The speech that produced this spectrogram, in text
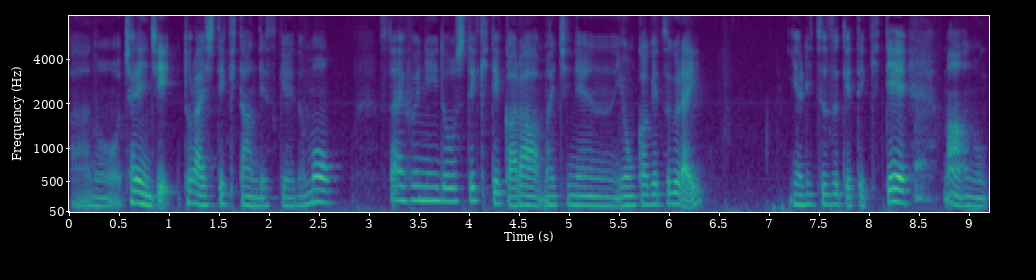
あのチャレンジトライしてきたんですけれどもスタイフに移動してきてから、まあ、1年4ヶ月ぐらいやり続けてきて、まあ、あの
